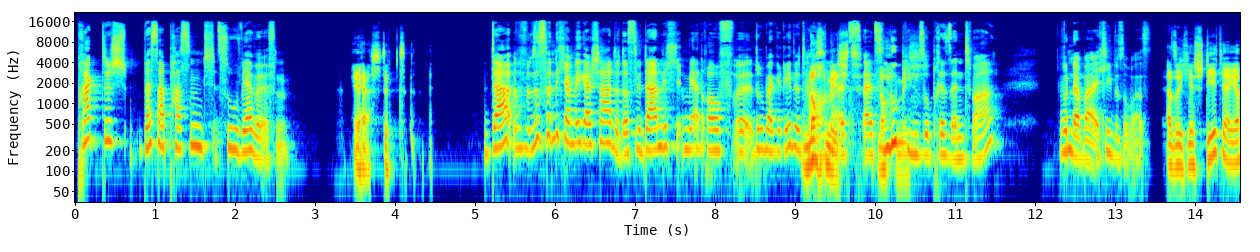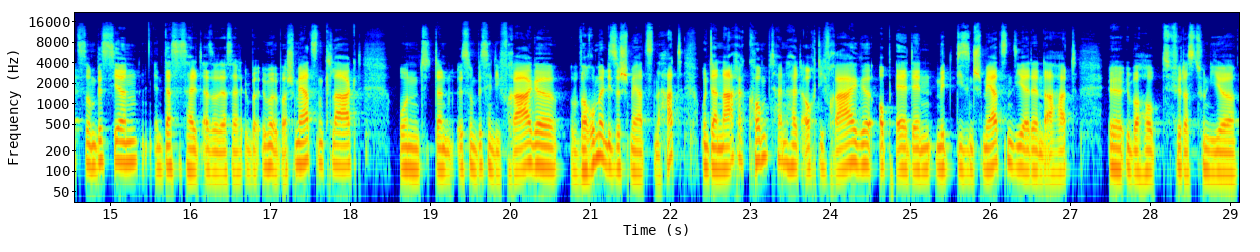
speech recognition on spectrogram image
praktisch besser passend zu Werwölfen. Ja, stimmt. Da, das finde ich ja mega schade, dass wir da nicht mehr drauf äh, drüber geredet Noch haben, nicht. als, als Noch Lupin nicht. so präsent war. Wunderbar, ich liebe sowas. Also hier steht ja jetzt so ein bisschen, dass es halt, also dass er über, immer über Schmerzen klagt Und dann ist so ein bisschen die Frage, warum er diese Schmerzen hat. Und danach kommt dann halt auch die Frage, ob er denn mit diesen Schmerzen, die er denn da hat, äh, überhaupt für das Turnier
